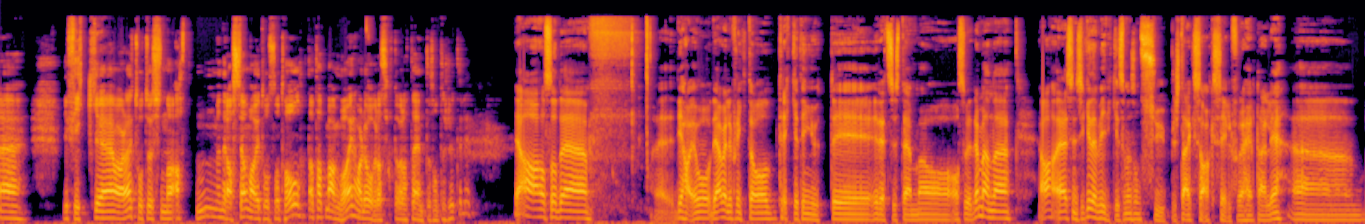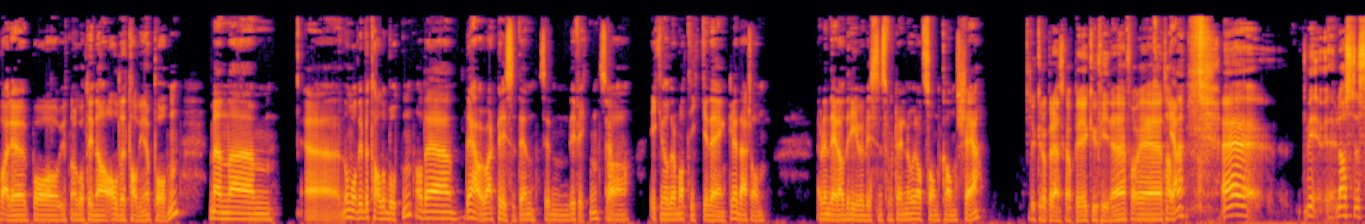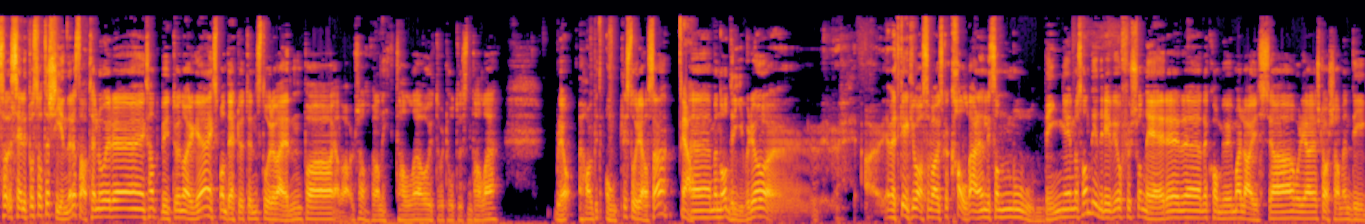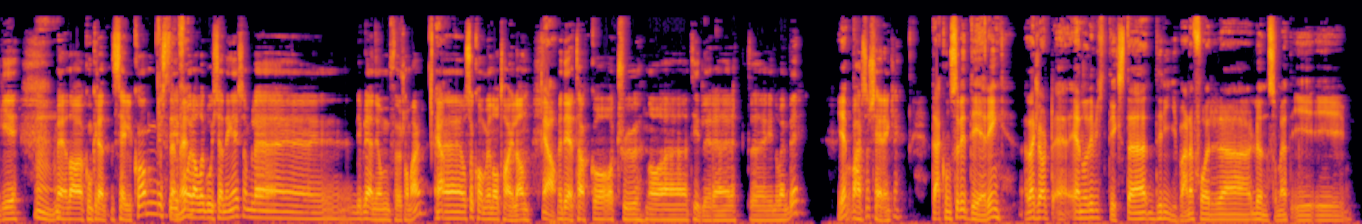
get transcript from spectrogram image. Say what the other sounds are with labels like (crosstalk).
eh, de fikk eh, var det, i 2018, men razziaen var i 2012. Det har tatt mange år. Var du overrasket over at det endte sånn til slutt, eller? Ja, altså det de, har jo, de er veldig flinke til å trekke ting ut i rettssystemet og osv. Men eh, ja, jeg syns ikke det virker som en sånn supersterk sak selv, for å være helt ærlig. Eh, bare på, uten å ha gått inn i alle detaljene på den. Men eh, eh, nå må de betale boten, og det, det, har jo vært priset inn siden de fikk den. Så ja. Ikke noe dramatikk i det, egentlig. Det er sånn det er vel en del av å drive business for Telenor at sånn kan skje. Dukker opp regnskapet i Q4, får vi ta med. Ja. Eh, La oss se litt på strategien deres. da. Telenor eh, begynte jo i Norge, ekspanderte ut i den store verden på, ja, det var vel sånn fra 90-tallet og utover 2000-tallet. Har jo blitt ordentlig store i Asia, ja. eh, men nå driver de jo jeg vet ikke egentlig hva, hva vi skal kalle det. Er det en litt sånn modning eller noe sånt? De driver jo og fusjonerer. Eh, det kommer jo i Malaysia hvor de slår sammen Digi mm. med da konkurrenten Selcom, hvis Stemmer. de får alle godkjenninger som ble, de ble enige om før sommeren. Ja. Eh, og så kommer jo nå Thailand ja. med Detac og, og, True nå eh, tidligere rett i november. Yep. Hva er det som skjer egentlig? Det er konsolidering. Det er klart, En av de viktigste driverne for lønnsomhet i, i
